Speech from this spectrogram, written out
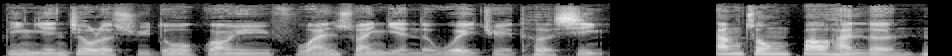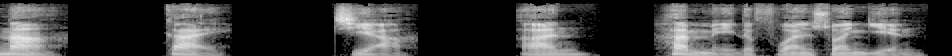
并研究了许多关于夫氨酸盐的味觉特性，当中包含了钠、钙、钾、氨和镁的夫氨酸盐。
